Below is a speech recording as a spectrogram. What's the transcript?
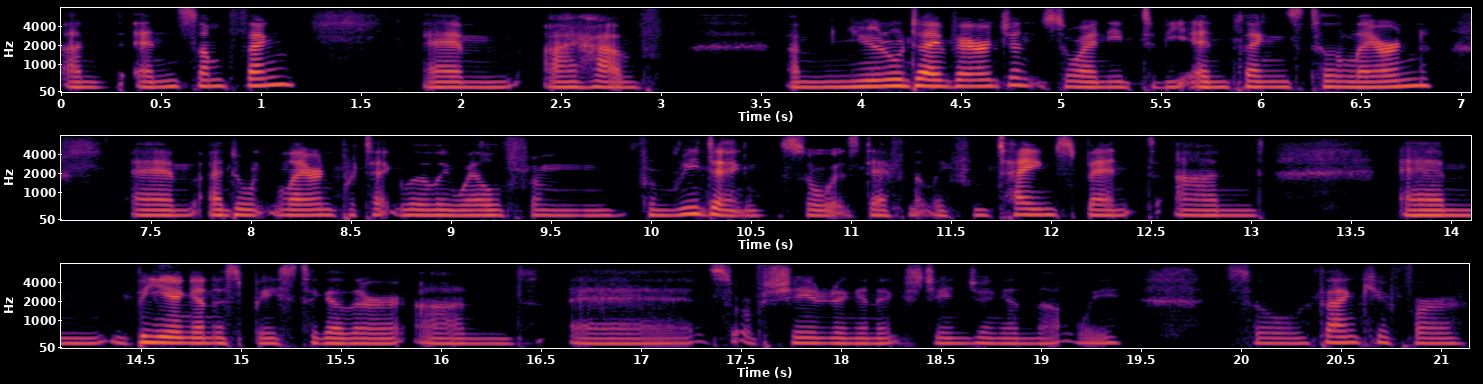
and in something. Um, I have, I'm neurodivergent, so I need to be in things to learn. Um, I don't learn particularly well from from reading, so it's definitely from time spent and um, being in a space together and uh, sort of sharing and exchanging in that way. So thank you for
